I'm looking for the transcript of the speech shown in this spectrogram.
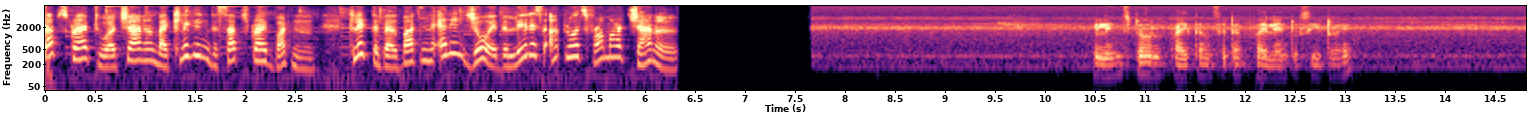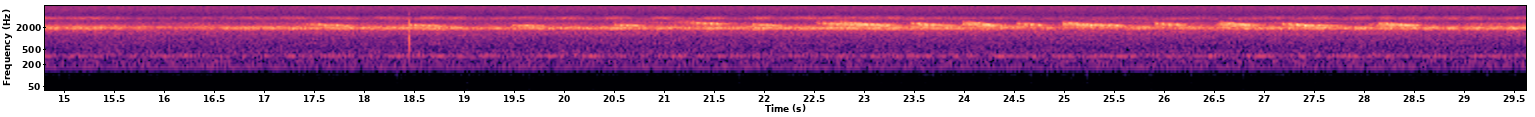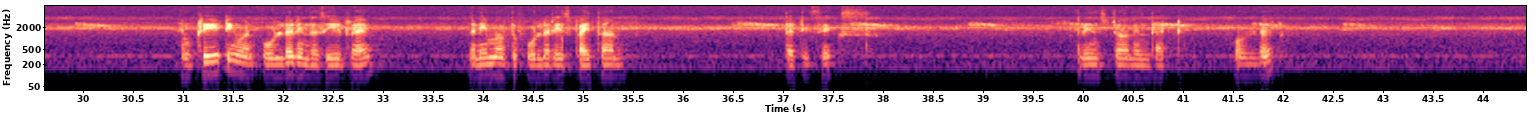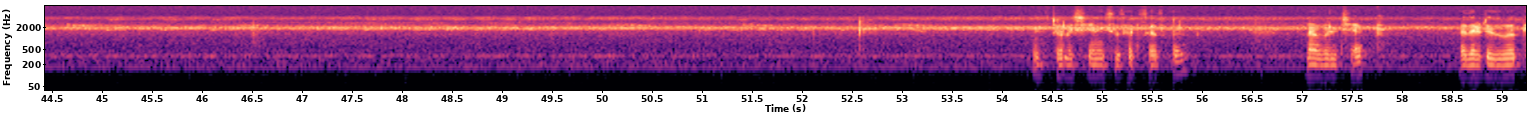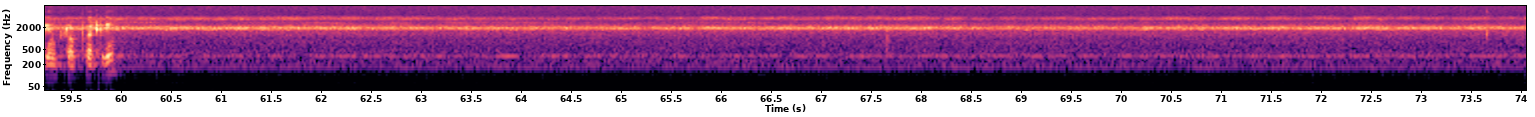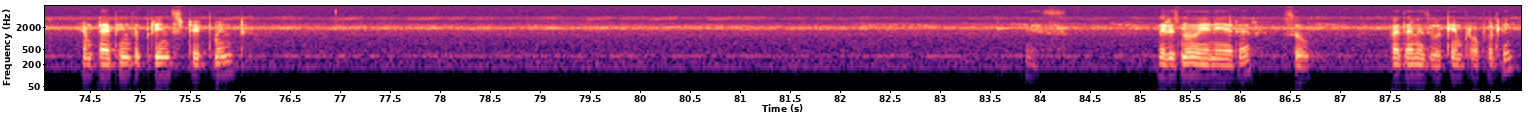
Subscribe to our channel by clicking the subscribe button. Click the bell button and enjoy the latest uploads from our channel. We'll install Python setup file into C drive. Creating one folder in the C drive. The name of the folder is Python 36. I'll install in that folder. Installation is successful. Now we'll check whether it is working properly. I'm typing the print statement. Yes. There is no any error so Python is working properly.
